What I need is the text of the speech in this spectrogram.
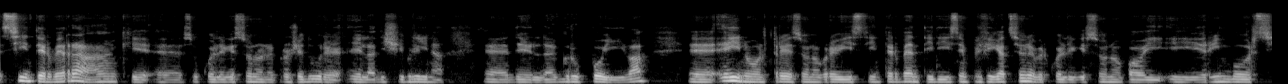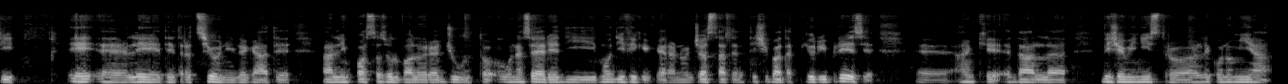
Si interverrà anche, su quelle che sono le procedure e la disciplina, del gruppo IVA, ehm, e inoltre sono previsti interventi di semplificazione per quelli che sono poi i rimborsi e, ehm, le detrazioni legate all'imposta sul valore aggiunto. Una serie di modifiche che erano già state anticipate a più riprese, ehm, anche dal vice ministro all'economia,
